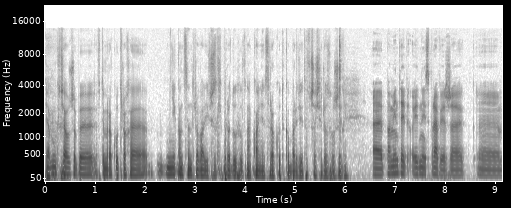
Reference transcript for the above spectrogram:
Ja bym chciał, żeby w tym roku trochę nie koncentrowali wszystkich produktów na koniec roku, tylko bardziej to w czasie rozłożyli. E, Pamiętaj o jednej sprawie, że e,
